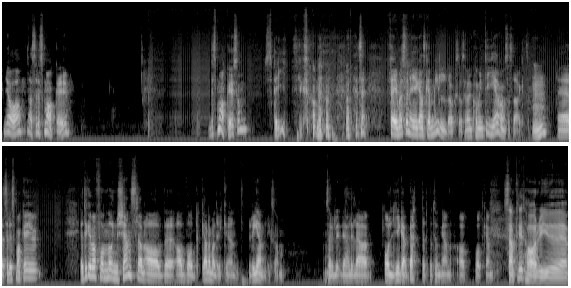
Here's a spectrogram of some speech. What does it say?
ja, alltså det smakar ju. Det smakar ju som sprit liksom. Famousen är ju ganska mild också så den kommer inte igenom så starkt. Mm. Eh, Så det smakar ju... Jag tycker man får munkänslan av, eh, av vodka när man dricker den ren liksom. Så det, här lilla oljiga bettet på tungan av vodkan. Samtidigt har du ju, eh,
